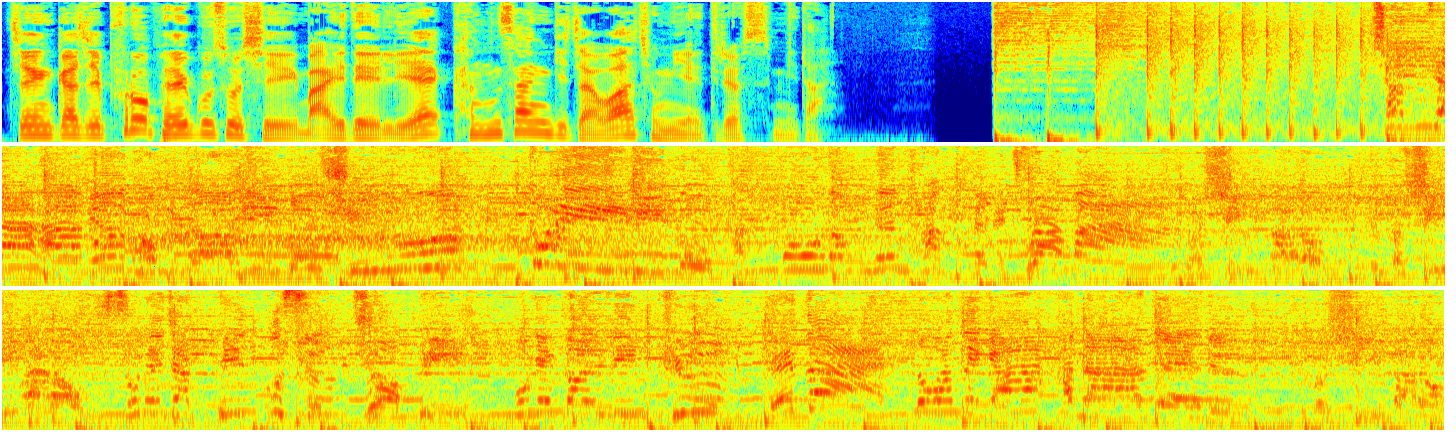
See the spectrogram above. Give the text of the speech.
지금까지 프로 배구 소식 마이데일리의 강상 기자와 정리해드렸습니다. 쳤다 하면 홈런이고 슛 골이고 각본 없는 한편의 드라마. 그것이 바로 그것이 바로 손에 잡힌 우승 트로피. 목에 걸린 그 배달 너와 내가 하나 되는 그것이 바로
